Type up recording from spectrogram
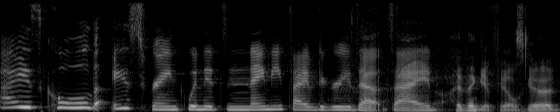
ice cold ice rink when it's 95 degrees outside. I think it feels good.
